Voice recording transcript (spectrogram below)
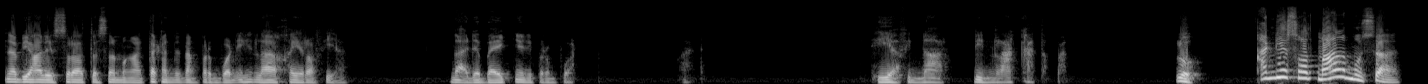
Nabi SAW mengatakan tentang perempuan ini, La khaira fiha. Nggak ada baiknya di perempuan Hiya finnar. Di neraka tempat. Loh, kan dia sholat malam Ustaz.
